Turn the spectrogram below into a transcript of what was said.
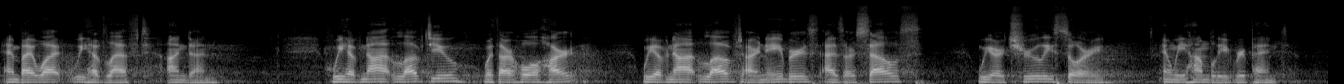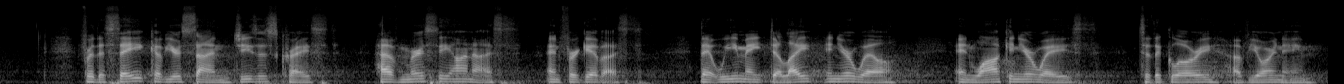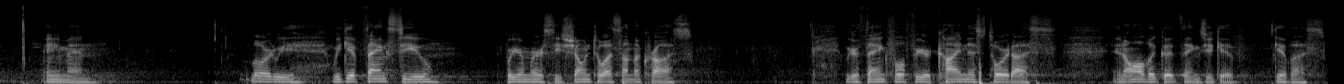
and by what we have left undone. We have not loved you with our whole heart. We have not loved our neighbors as ourselves. We are truly sorry and we humbly repent. For the sake of your Son, Jesus Christ, have mercy on us and forgive us, that we may delight in your will and walk in your ways to the glory of your name. Amen. Lord, we, we give thanks to you for your mercy shown to us on the cross. We are thankful for your kindness toward us and all the good things you give, give us.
